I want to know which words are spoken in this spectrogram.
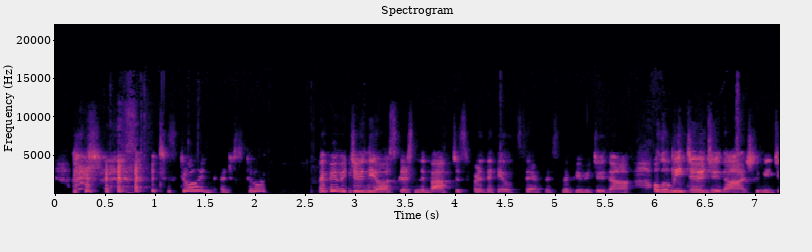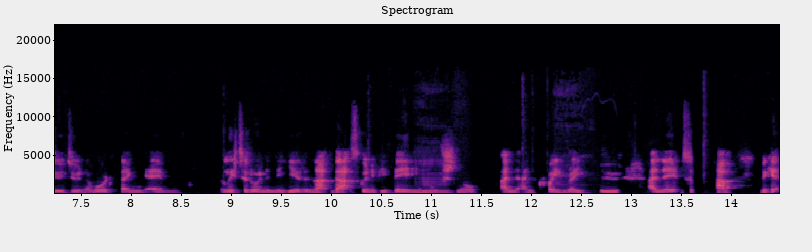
I just don't. I just don't. Maybe we do the Oscars and the BAFTAs for the health service. Maybe we do that. Although we do do that actually. We do do an award thing um, later on in the year, and that that's going to be very Hmm. emotional and, and quite Mm. right too. And uh, so we have we can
